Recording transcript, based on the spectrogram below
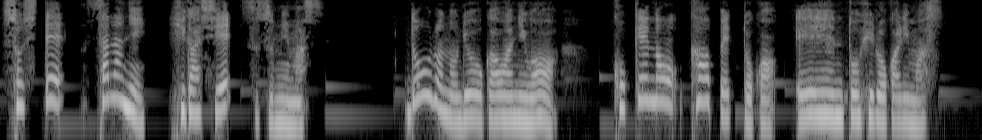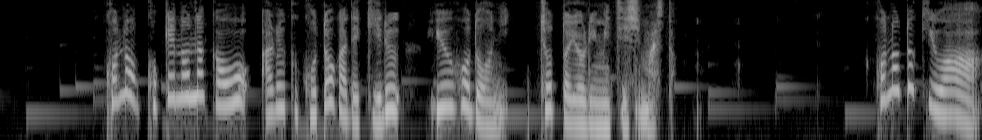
そして、さらに東へ進みます。道路の両側には、苔のカーペットが永遠と広がります。この苔の中を歩くことができる遊歩道にちょっと寄り道しました。この時は、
